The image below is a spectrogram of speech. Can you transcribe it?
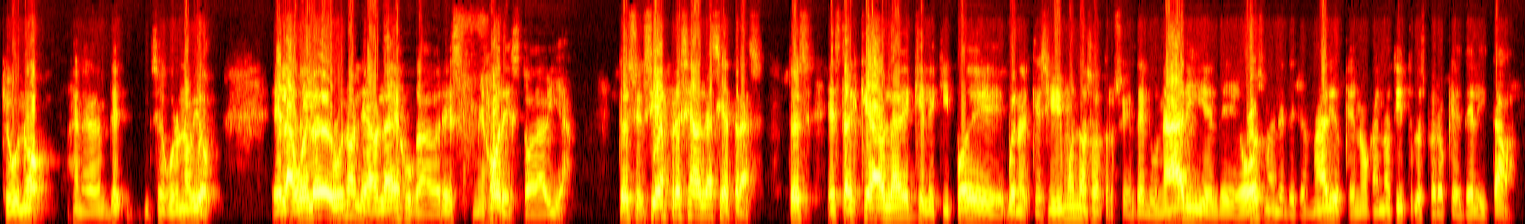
que uno generalmente seguro no vio. El abuelo de uno le habla de jugadores mejores todavía. Entonces siempre se habla hacia atrás. Entonces está el que habla de que el equipo de, bueno, el que sí vimos nosotros, el de Lunari, el de Osman, el de John Mario, que no ganó títulos, pero que deleitaba.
